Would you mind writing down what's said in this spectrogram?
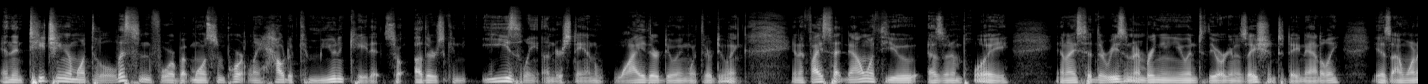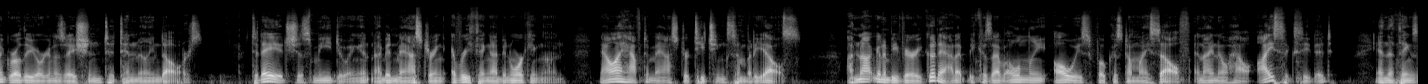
And then teaching them what to listen for, but most importantly, how to communicate it so others can easily understand why they're doing what they're doing. And if I sat down with you as an employee and I said, The reason I'm bringing you into the organization today, Natalie, is I want to grow the organization to $10 million. Today, it's just me doing it. and I've been mastering everything I've been working on. Now I have to master teaching somebody else. I'm not going to be very good at it because I've only always focused on myself and I know how I succeeded and the things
